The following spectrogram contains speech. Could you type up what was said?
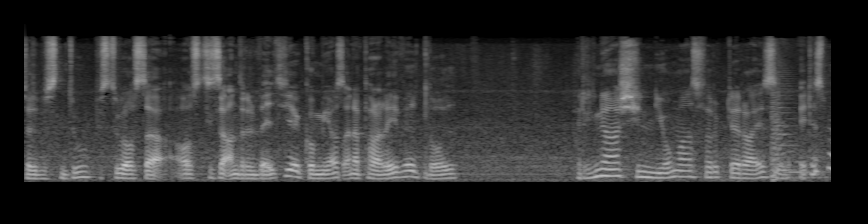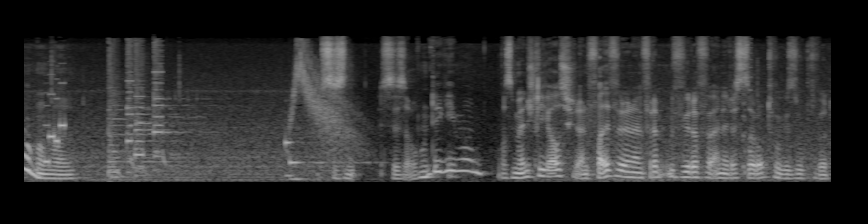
Wie bist denn du? Bist du aus, der, aus dieser anderen Welt hier? Komm mir aus einer Parallelwelt, lol. Rina Shinyomas verrückte Reise. Ey, das machen wir mal. Ist das, ein, ist das auch ein Digimon? Was menschlich aussieht. Ein Fall für einen Fremdenführer für eine Restauratur gesucht wird.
